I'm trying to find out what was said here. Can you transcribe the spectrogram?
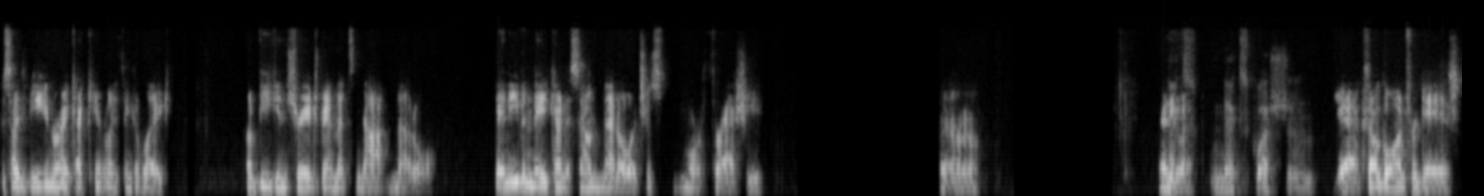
besides Vegan Reich, I can't really think of like a vegan straight edge band that's not metal. And even they kind of sound metal. It's just more thrashy. I don't know. Anyway, Next, next question. yeah, because I'll go on for days.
